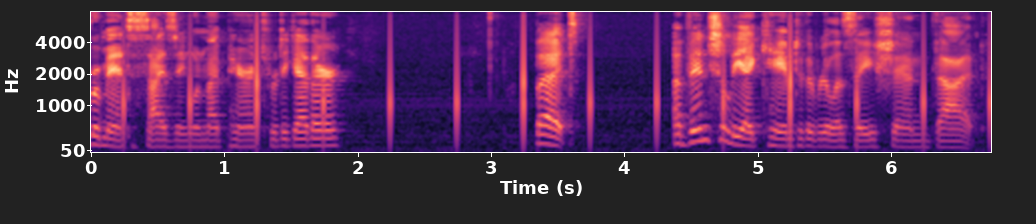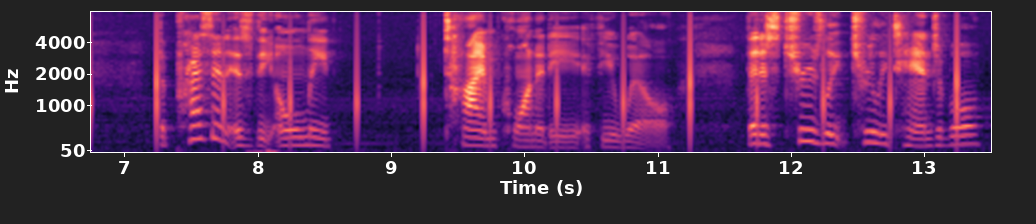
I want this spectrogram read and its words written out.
romanticizing when my parents were together. But eventually I came to the realization that the present is the only time quantity, if you will, that is truly truly tangible.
